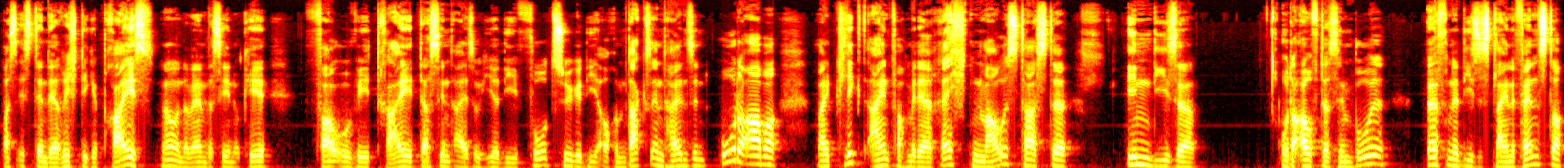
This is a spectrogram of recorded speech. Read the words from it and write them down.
was ist denn der richtige Preis? und da werden wir sehen, okay, VOW3, das sind also hier die Vorzüge, die auch im DAX enthalten sind. Oder aber man klickt einfach mit der rechten Maustaste in diese oder auf das Symbol, öffnet dieses kleine Fenster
